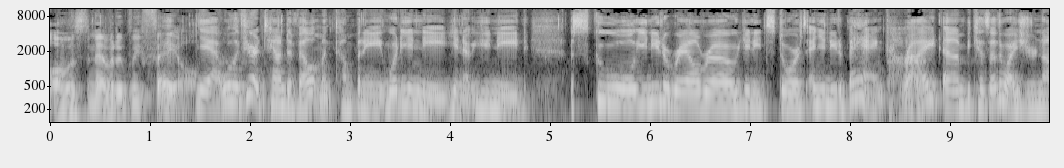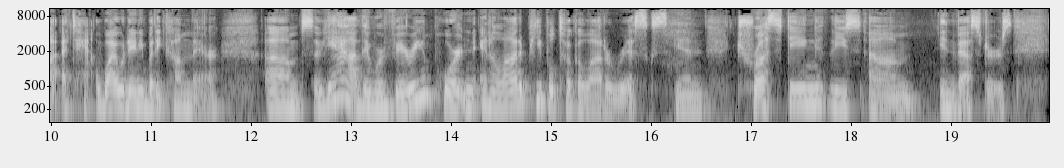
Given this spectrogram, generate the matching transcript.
almost inevitably fail. Yeah, well, if you're a town development company, what do you need? You know, you need a school, you need a railroad, you need stores, and you need a bank, right? Um, because otherwise, you're not a town. Why would anybody come there? Um, so, yeah, they were very important, and a lot of people took a lot of risks in trusting these um, investors.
